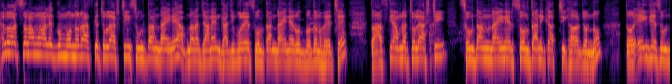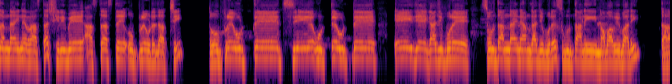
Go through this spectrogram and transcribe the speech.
হ্যালো, আসসালামু আলাইকুম বন্ধুরা। আজকে চলে আসছি সুলতান ডাইনে। আপনারা জানেন গাজীপুরে সুলতান ডাইনের উদ্বোধন হয়েছে। তো আজকে আমরা চলে আসছি সুলতান ডাইনের সুলতানি কাচ্চি খাওয়ার জন্য। তো এই যে সুলতান ডাইনের রাস্তা, সিঁড়ি বেয়ে আস্তে আস্তে উপরে উঠে যাচ্ছি। তো উপরে উঠতে উঠতে উঠতে এই যে গাজীপুরে সুলতান ডাইন, এখন গাজীপুরে সুলতানি নবাবী বাড়ি। তারা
